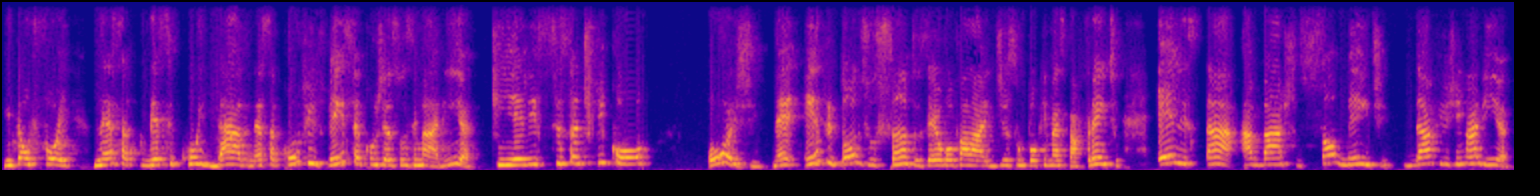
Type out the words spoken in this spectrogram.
Então foi nessa nesse cuidado, nessa convivência com Jesus e Maria que ele se santificou. Hoje, né, entre todos os santos, eu vou falar disso um pouquinho mais para frente, ele está abaixo somente da Virgem Maria.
